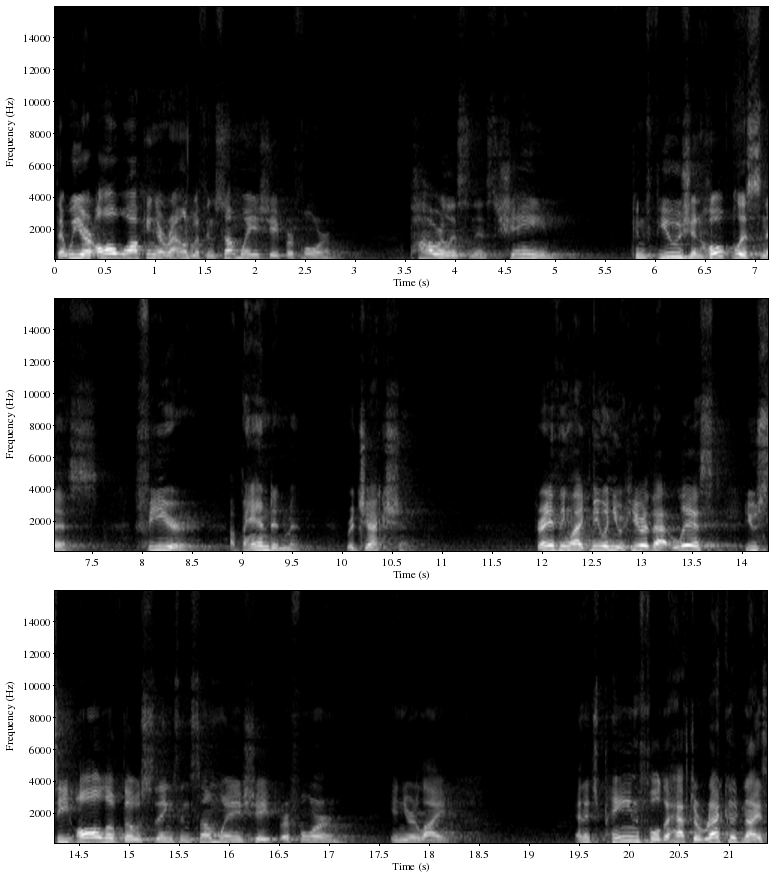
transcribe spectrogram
that we are all walking around with in some way, shape, or form powerlessness, shame, confusion, hopelessness, fear, abandonment, rejection. If you're anything like me, when you hear that list, you see all of those things in some way, shape, or form in your life. And it's painful to have to recognize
